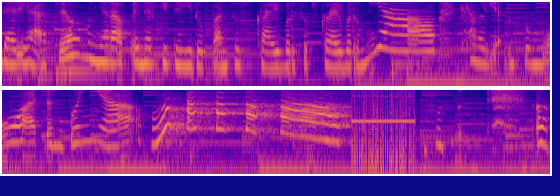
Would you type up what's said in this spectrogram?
dari hasil menyerap energi kehidupan subscriber-subscriber Miao. Kalian semua tentunya. uh,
